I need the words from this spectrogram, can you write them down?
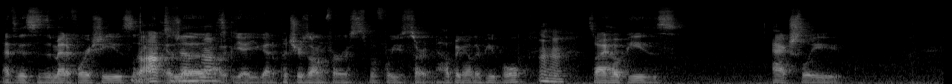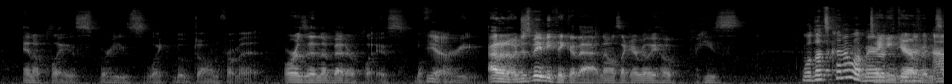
I think this is the metaphor she used. The Like, oxygen the, mask? Yeah, you got to put yours on first before you start helping other people. Mhm. So I hope he's actually in a place where he's like moved on from it, or is in a better place before Yeah. he. I don't know. It just made me think of that, and I was like, I really hope he's Well, that's kind of what Meredith taking care of himself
